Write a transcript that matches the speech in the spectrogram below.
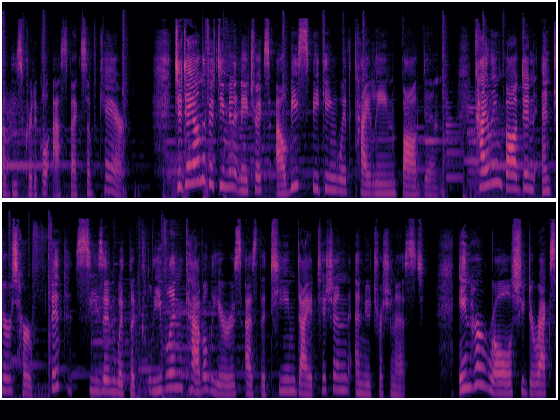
of these critical aspects of care. Today on the 15 Minute Matrix, I'll be speaking with Kylene Bogden. Kylene Bogden enters her fifth season with the Cleveland Cavaliers as the team dietitian and nutritionist. In her role, she directs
